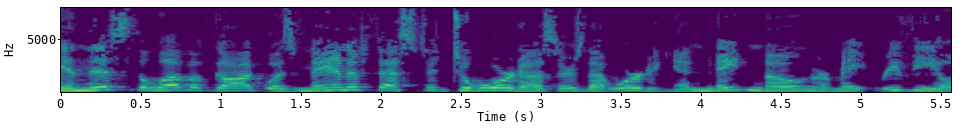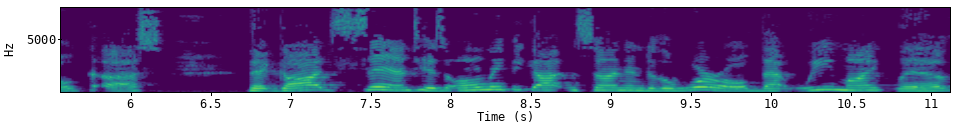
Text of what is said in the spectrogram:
in this, the love of God was manifested toward us. There's that word again, made known or made revealed to us that God sent his only begotten son into the world that we might live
